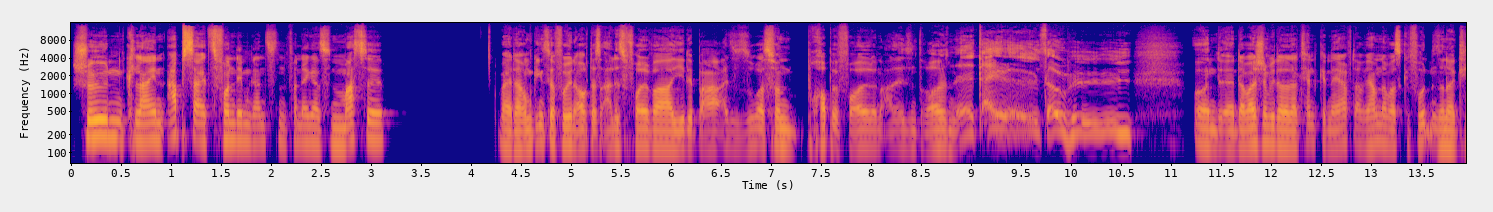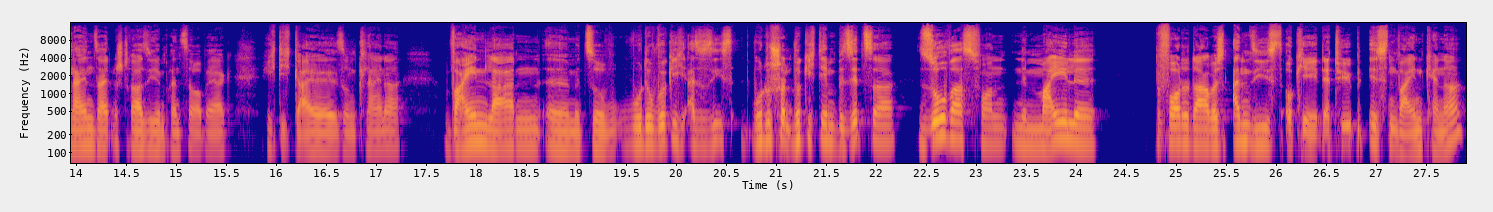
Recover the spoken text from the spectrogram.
schönen kleinen, abseits von dem ganzen, von der ganzen Masse, weil darum ging es ja vorhin auch, dass alles voll war, jede Bar, also sowas von Proppe voll und alle sind draußen, äh, geil, saufen. Und äh, da war ich schon wieder latent genervt, aber wir haben da was gefunden, so einer kleinen Seitenstraße hier im Prenzlauer Berg. Richtig geil, so ein kleiner Weinladen äh, mit so, wo du wirklich, also siehst, wo du schon wirklich dem Besitzer sowas von eine Meile, bevor du da bist, ansiehst, okay, der Typ ist ein Weinkenner,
